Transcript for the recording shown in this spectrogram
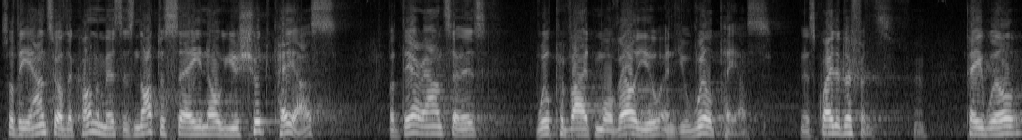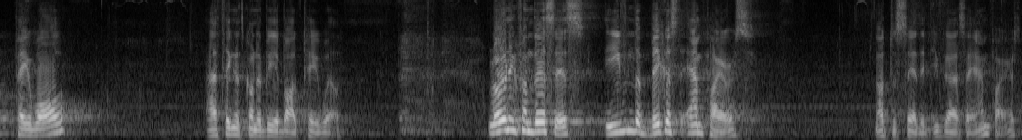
So the answer of The Economist is not to say, no, you should pay us, but their answer is, we'll provide more value and you will pay us. There's quite a difference. Pay will, pay wall, I think it's going to be about pay well. Learning from this is even the biggest empires, not to say that you guys are empires,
